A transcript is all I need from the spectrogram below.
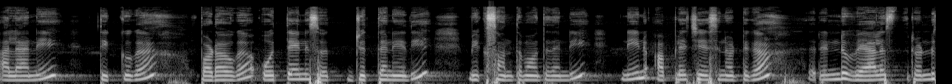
అలానే తిక్కుగా పొడవుగా ఒత్తైన జుత్తు అనేది మీకు సొంతమవుతుందండి. నేను అప్లై చేసినట్టుగా రెండు వేల రెండు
